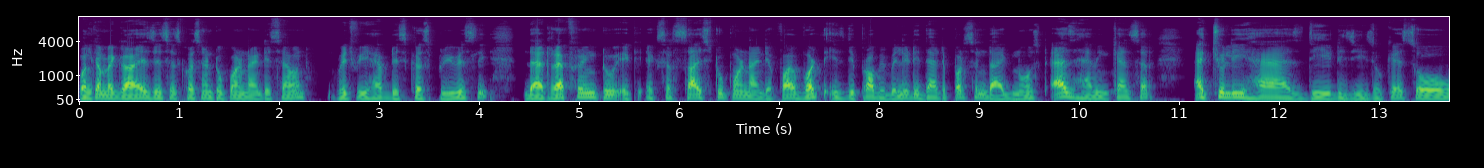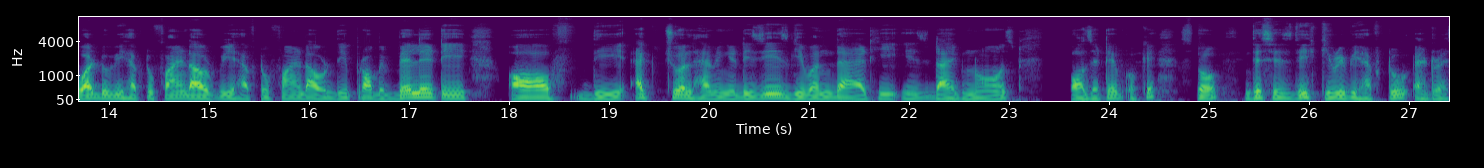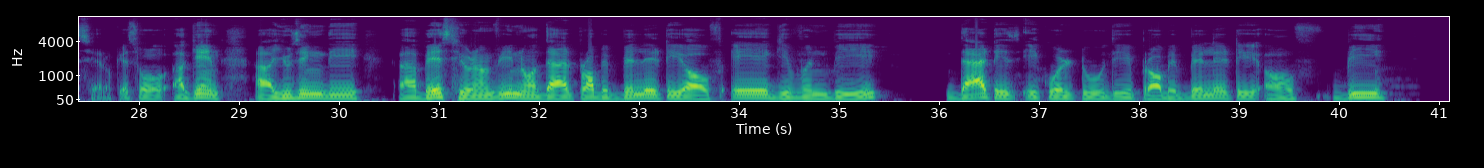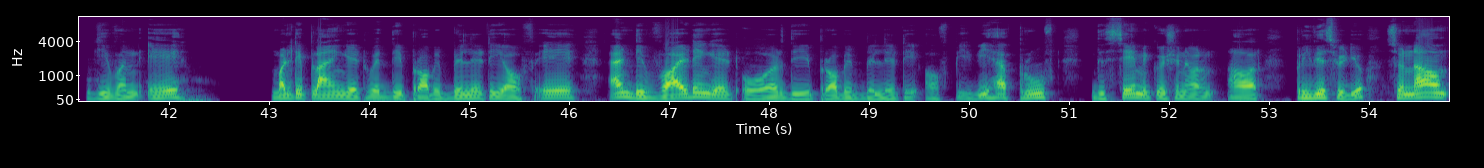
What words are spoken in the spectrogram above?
Welcome back guys, this is question 2.97 which we have discussed previously that referring to exercise 2.95 what is the probability that a person diagnosed as having cancer actually has the disease okay? So what do we have to find out? We have to find out the probability of the actual having a disease given that he is diagnosed positive okay? So this is the query we have to address here okay? So again uh, using the uh, Bayes theorem we know that probability of a given b that is equal to the probability of b given a multiplying it with the probability of a and dividing it over the probability of b. We have proved the same equation on our previous video. So now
